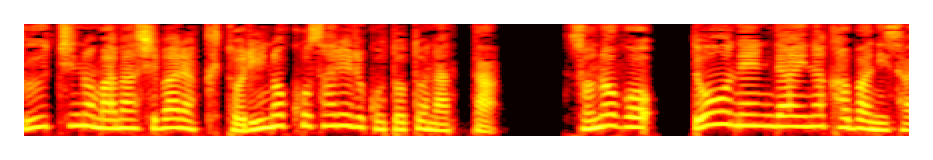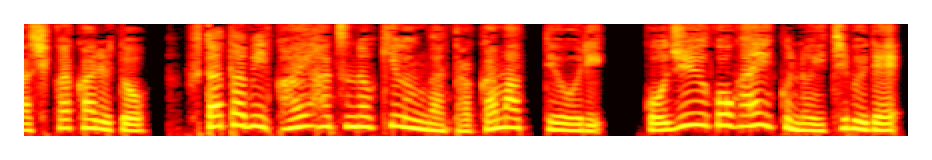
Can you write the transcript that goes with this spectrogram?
空地のまましばらく取り残されることとなった。その後、同年代半ばに差し掛かると、再び開発の機運が高まっており、55外区の一部で、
